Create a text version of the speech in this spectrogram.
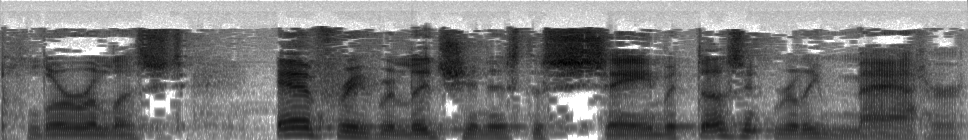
pluralist Every religion is the same. It doesn't really matter.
